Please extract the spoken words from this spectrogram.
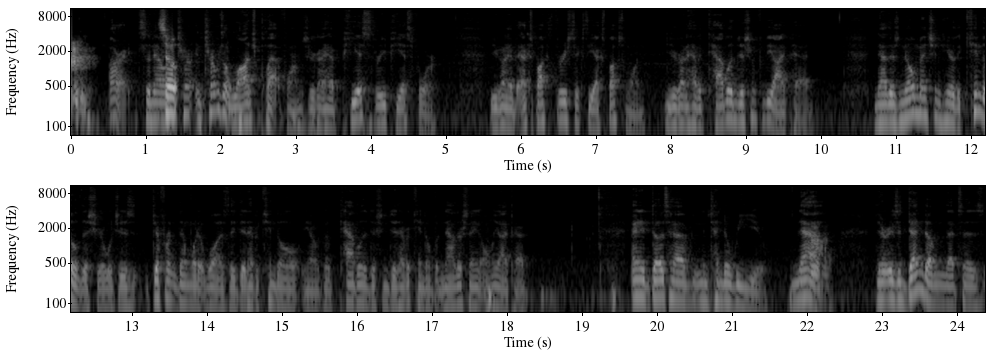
All right. So now, So- in, ter- in terms of launch platforms, you're going to have PS3, PS4. You're going to have Xbox 360, Xbox One. You're going to have a tablet edition for the iPad. Now, there's no mention here of the Kindle this year, which is different than what it was. They did have a Kindle, you know, the tablet edition did have a Kindle, but now they're saying only iPad. And it does have Nintendo Wii U. Now, there is addendum that says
